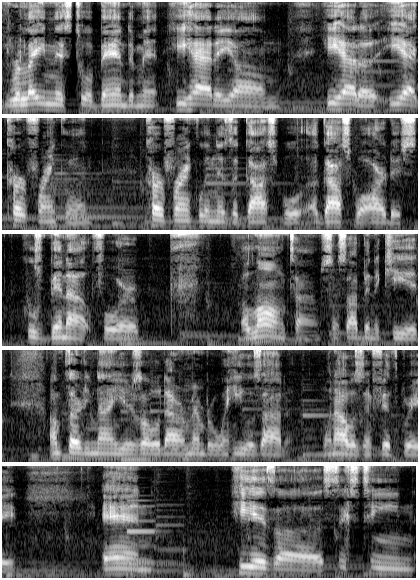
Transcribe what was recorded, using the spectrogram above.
relating this to abandonment, he had a um, he had a he had Kirk Franklin. Kirk Franklin is a gospel a gospel artist who's been out for a long time since I've been a kid. I'm 39 years old. I remember when he was out when I was in fifth grade, and he is a uh, 16.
